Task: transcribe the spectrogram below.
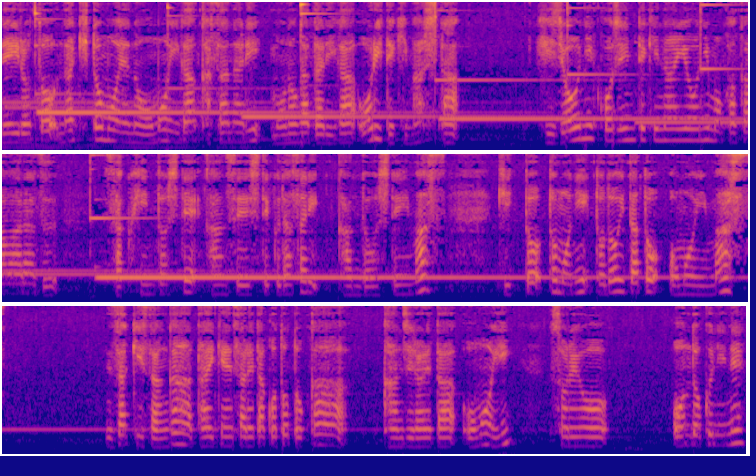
音色と亡き友への思いが重なり物語が降りてきました。非常に個人的内容にもかかわらず作品として完成してくださり感動しています。きっと共に届いたと思います。ザッキーさんが体験されたこととか感じられた思い？それを音読にね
